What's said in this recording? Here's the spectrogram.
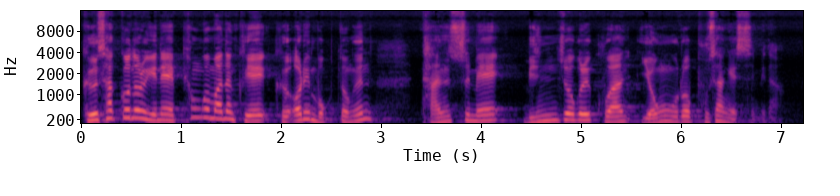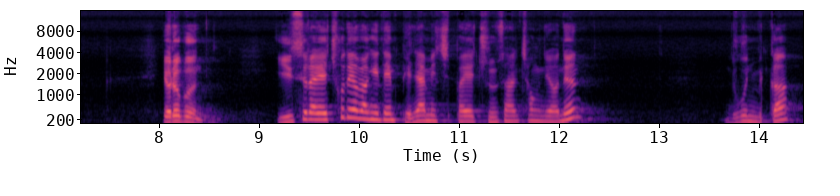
그 사건으로 인해 평범하던 그의 그 어린 목동은 단숨에 민족을 구한 영웅으로 부상했습니다. 여러분, 이스라엘 초대 왕이 된 베냐민 지파의 준수한 청년은 누구입니까?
